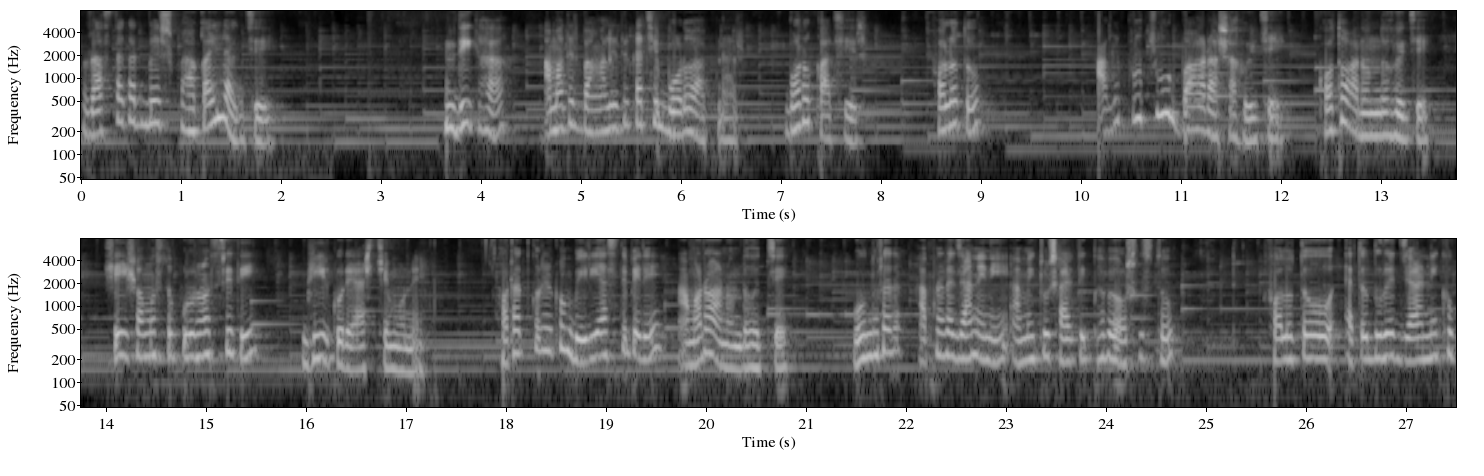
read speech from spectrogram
রাস্তাঘাট বেশ ফাঁকাই লাগছে। দীঘা আমাদের বাঙালিদের কাছে বড় আপনার, বড় কাছের। ফলত আগে প্রচুর বার আসা হয়েছে, কত আনন্দ হয়েছে। সেই সমস্ত পুরনো স্মৃতি ভিড় করে আসছে মনে। হঠাৎ করে এরকম বেরিয়ে আসতে পেরে আমারও আনন্দ হচ্ছে। বন্ধুরা, আপনারা জানেনই আমি একটু শারীরিকভাবে অসুস্থ। ফলত এত দূরের জার্নি খুব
